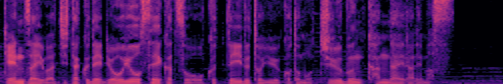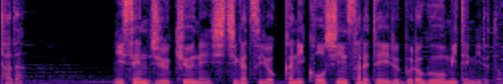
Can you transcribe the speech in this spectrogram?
現在は自宅で療養生活を送っているということも十分考えられます。ただ2019年7月4日に更新されているブログを見てみると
